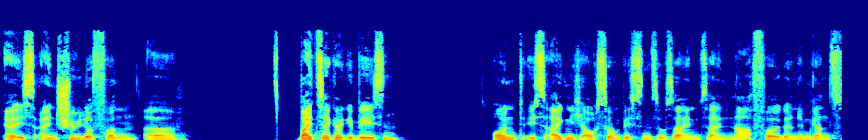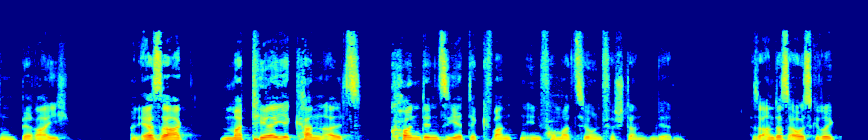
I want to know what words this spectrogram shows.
er ist ein Schüler von äh, Weizsäcker gewesen, und ist eigentlich auch so ein bisschen so sein, sein Nachfolger in dem ganzen Bereich. Und er sagt, Materie kann als kondensierte Quanteninformation verstanden werden. Also anders ausgedrückt,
